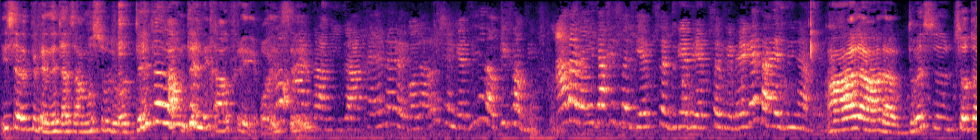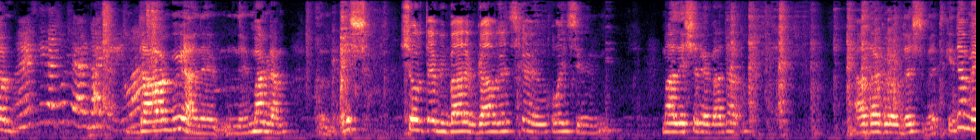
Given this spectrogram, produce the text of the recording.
ისე ვიფიქრე და სამოსულიო დედა რამდენი ხალხი იყო ისე. და მიძახენ ეგონა რომ შენ გეძინე და ვფიქრობდი არა რა იძახის მე გეფსე დგები ეფსე დგები ეგე და ეძინა არა არა დღეს ცოტა ეს დაგვიანე მაგრამ ეს შორტები ბარემ გავრეცხე ხო ისი მალე შრება და არ დაგროვდეს მეთქი და მე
